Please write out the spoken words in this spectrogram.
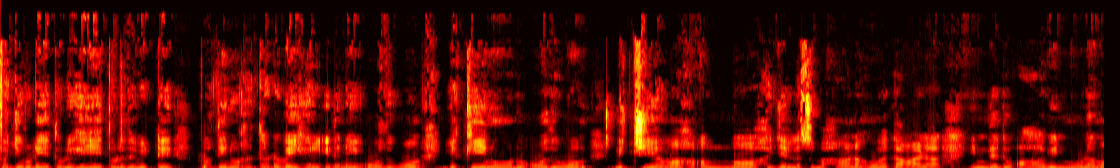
ஃபஜருடைய தொழுகையை தொழுதுவிட்டு பதினோரு தடவைகள் இதனை ஓதுவோம் யக்கீனோடு ஓதுவோம். நிச்சயமாக அல்லாஹ் ஜல்ல சுபஹானஹுவ தாலா இந்த துஆவின் மூலமாக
